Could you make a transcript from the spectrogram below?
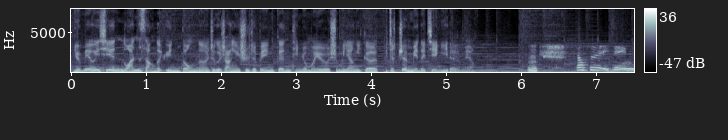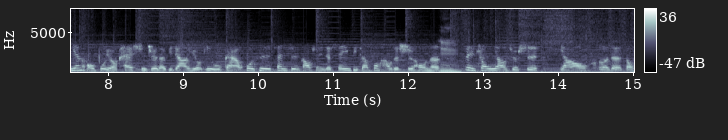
有没有一些暖嗓的运动呢？这个张医师这边跟听众朋友有什么样一个比较正面的建议的？有没有？嗯，要是已经咽喉部有开始觉得比较有异物感，或是甚至造成你的声音比较不好的时候呢，嗯，最重要就是要喝的东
